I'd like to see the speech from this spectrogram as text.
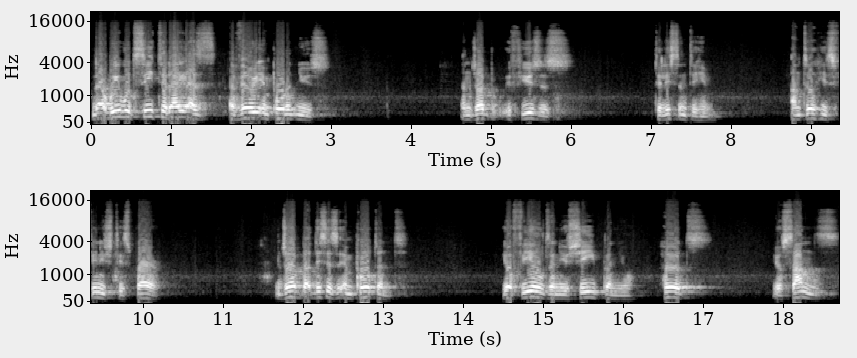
That we would see today as a very important news. And Job refuses to listen to him until he's finished his prayer. Job, but this is important. Your fields and your sheep and your herds, your sons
